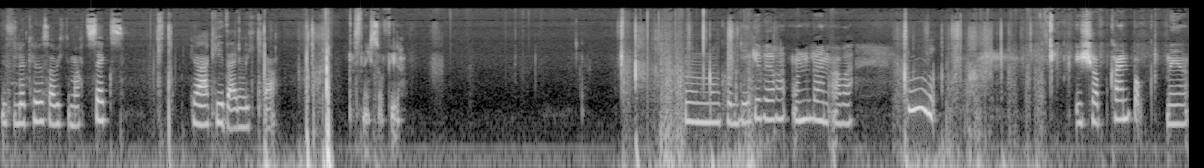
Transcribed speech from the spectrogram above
Wie viele Kills habe ich gemacht? Sechs. Ja, geht eigentlich klar. Ist nicht so viel. mein Kollege wäre online, aber ich habe keinen Bock mehr.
